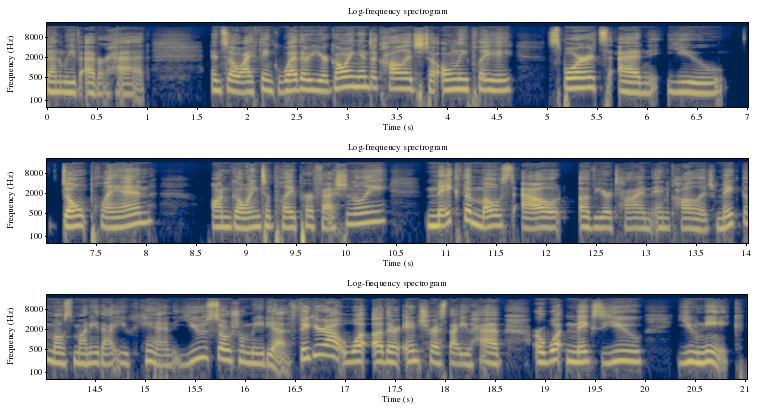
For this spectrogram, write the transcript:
than we've ever had. And so I think whether you're going into college to only play sports and you don't plan on going to play professionally, make the most out of your time in college. Make the most money that you can. Use social media. Figure out what other interests that you have or what makes you unique.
